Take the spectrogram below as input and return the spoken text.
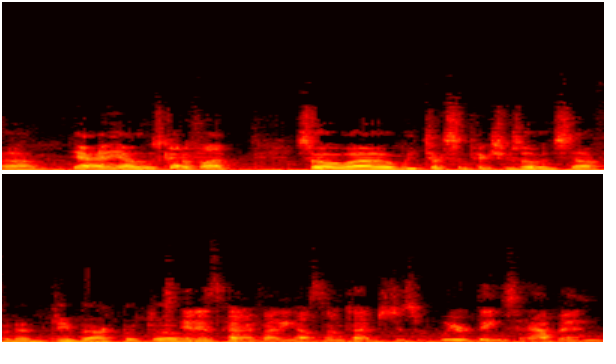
um, yeah, anyhow, it was kind of fun. So uh, we took some pictures of it and stuff, and then came back. But uh, It is kind of funny how sometimes just weird things happen,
